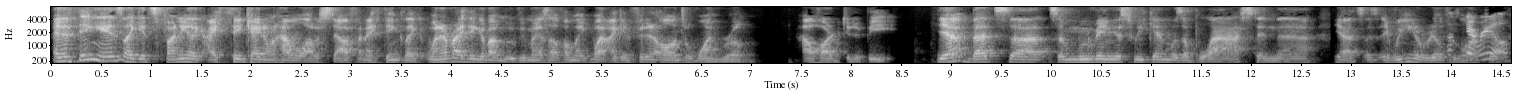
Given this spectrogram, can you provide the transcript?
And the thing is, like, it's funny. Like, I think I don't have a lot of stuff, and I think, like, whenever I think about moving myself, I'm like, what? I can fit it all into one room. How hard could it be? Yeah, that's uh. So moving this weekend was a blast, and uh, yeah, it's, it's- if we can get real, if Let's we get want real.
